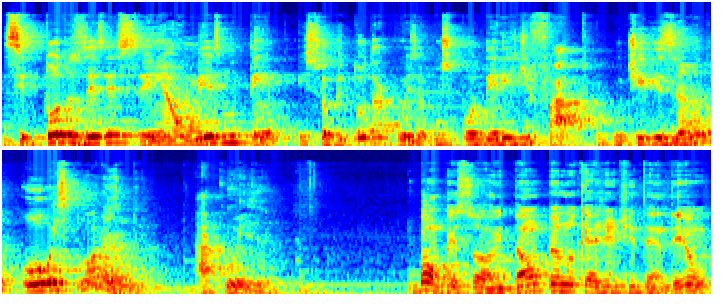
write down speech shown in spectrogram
se todos exercerem ao mesmo tempo e sobre toda a coisa os poderes de fato, utilizando ou explorando a coisa. Bom, pessoal, então pelo que a gente entendeu,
